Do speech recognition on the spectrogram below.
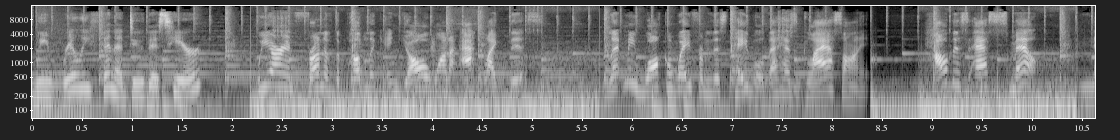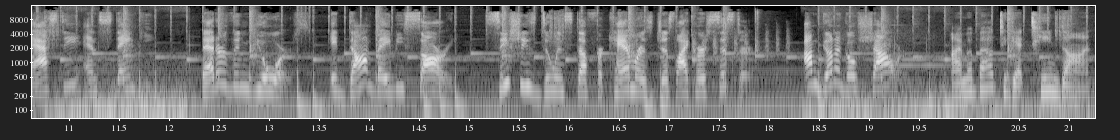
we really finna do this here? We are in front of the public and y'all wanna act like this. Let me walk away from this table that has glass on it. How this ass smell? Nasty and stanky. Better than yours. It don't, baby, sorry. See, she's doing stuff for cameras just like her sister. I'm gonna go shower. I'm about to get teamed on.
